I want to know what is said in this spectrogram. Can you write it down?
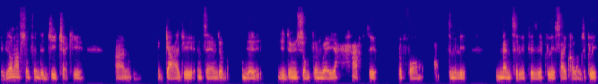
If you don't have something to G check you and guide you in terms of you're, you're doing something where you have to perform optimally, mentally, physically, psychologically,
